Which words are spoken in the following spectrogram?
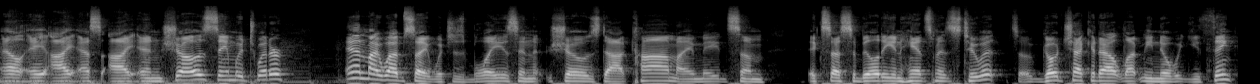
L A I S I N Shows. Same with Twitter. And my website, which is blaisinshows.com. I made some accessibility enhancements to it. So go check it out. Let me know what you think.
